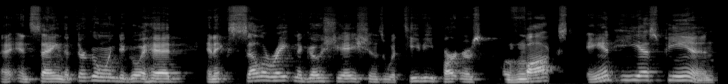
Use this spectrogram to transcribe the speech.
and saying that they're going to go ahead and accelerate negotiations with TV partners mm-hmm. Fox and ESPN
